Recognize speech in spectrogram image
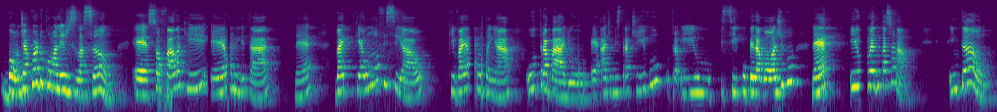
Bom, de acordo com a legislação, é, só fala que é um militar, né? Vai, que é um oficial que vai acompanhar o trabalho é, administrativo o tra e o psicopedagógico, né? E o educacional. Então,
